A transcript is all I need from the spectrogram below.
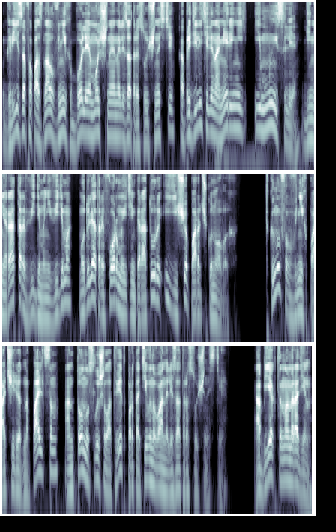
Гризов опознал в них более мощные анализаторы сущности, определители намерений и мысли, генератор видимо-невидимо, модуляторы формы и температуры и еще парочку новых. Ткнув в них поочередно пальцем, Антон услышал ответ портативного анализатора сущности. Объект номер один.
